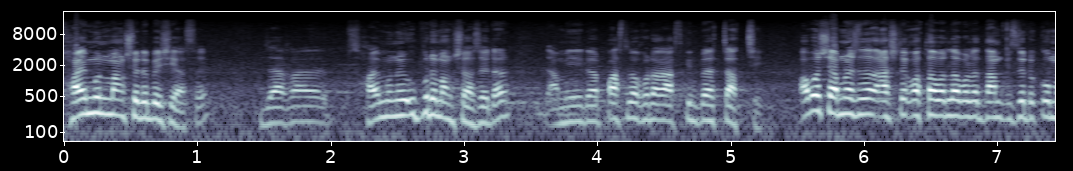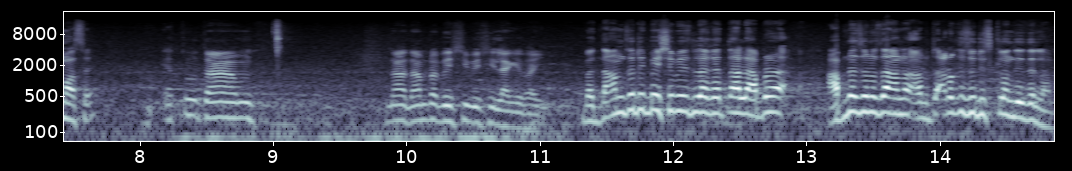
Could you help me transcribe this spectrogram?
ছয় মন মাংসটা বেশি আছে। জায়গা ছয় মনের উপরে মাংস আছে এটার। আমি এটা পাঁচ লক্ষ টাকা আজকিন পেঁয়াজ চাচ্ছি। অবশ্যই আপনার সাথে আসলে কথা বললে বলে দাম কিছু একটু কম আছে। এত দাম না দামটা বেশি বেশি লাগে ভাই। বা দাম যদি বেশি বেশি লাগে তাহলে আপনার আপনার জন্য আরও কিছু ডিসকাউন্ট দিয়ে দিলাম।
